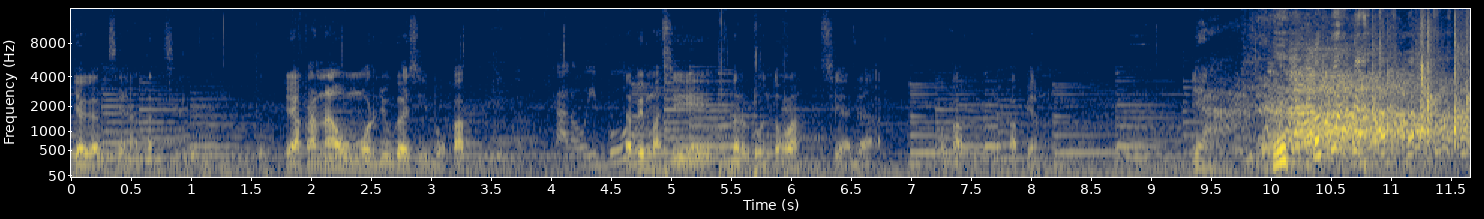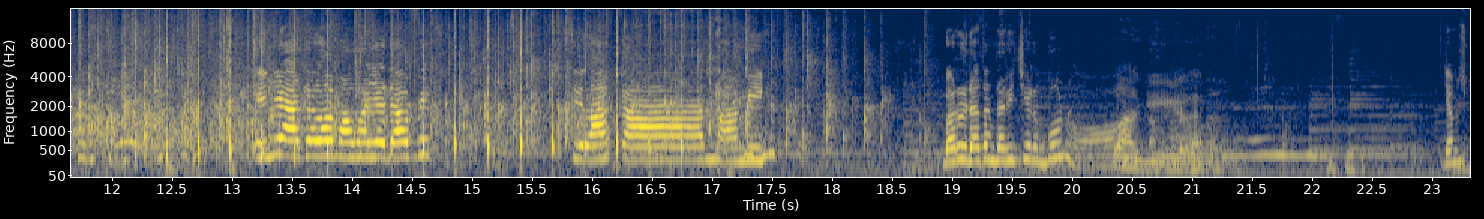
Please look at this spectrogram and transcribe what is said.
jaga kesehatan sih. Gitu. Ya karena umur juga sih bokap gitu. Kalau ibu? Tapi masih beruntung lah masih ada bokap nyokap yang ya Ini adalah mamanya David. Silakan, Mami. Baru datang dari Cirebon loh. wah gila. Jam 10.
